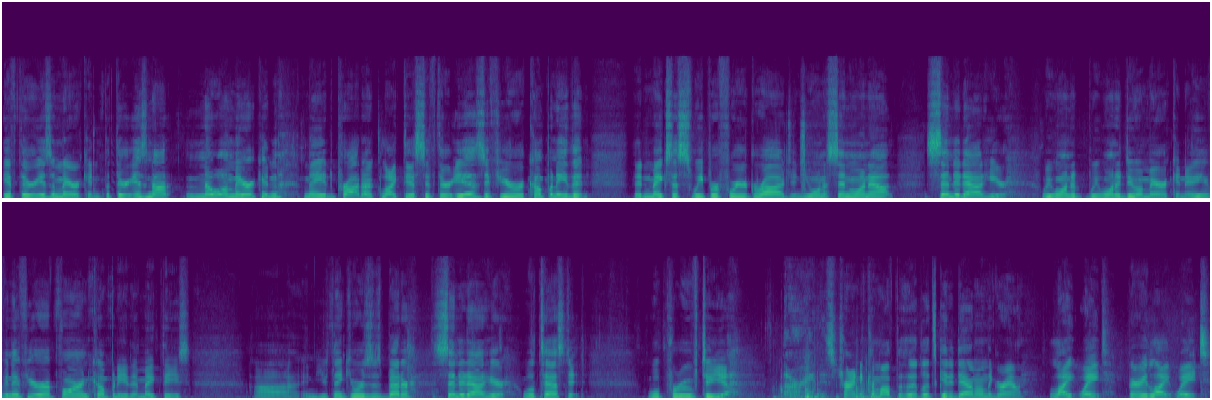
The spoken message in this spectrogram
if there is American, but there is not no American made product like this. If there is, if you're a company that, that makes a sweeper for your garage and you want to send one out, send it out here. We want to we want to do American. Even if you're a foreign company that make these, uh, and you think yours is better, send it out here. We'll test it. We'll prove to you. All right, it's trying to come off the hood. Let's get it down on the ground. Lightweight, very lightweight.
